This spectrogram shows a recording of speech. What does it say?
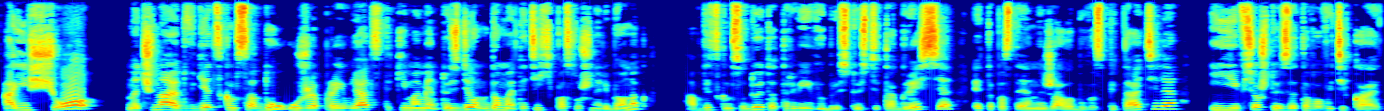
А еще начинают в детском саду уже проявляться такие моменты. То есть дома это тихий, послушный ребенок, а в детском саду это оторви и выбрось. То есть это агрессия, это постоянные жалобы воспитателя, и все, что из этого вытекает.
